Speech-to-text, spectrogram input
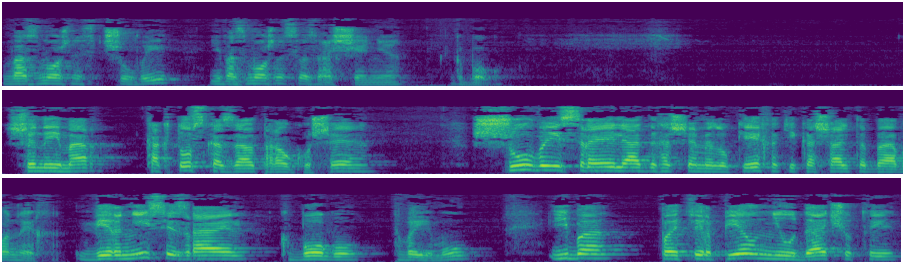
возможность чувы и возможность возвращения к Богу. Шенеймар, как то сказал пророк Гоше, Шува Израиль ад Хашем Элукеха, кикашальта баавонеха. Вернись, Израиль, к Богу твоему, ибо потерпел неудачу ты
